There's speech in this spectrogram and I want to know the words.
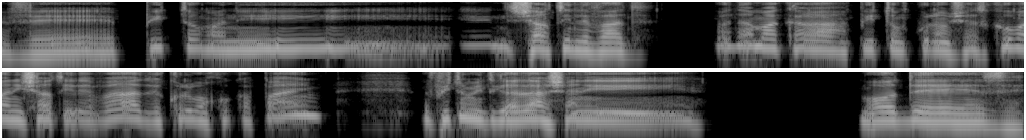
ופתאום אני נשארתי לבד. לא יודע מה קרה, פתאום כולם שתקו ואני נשארתי לבד וכולם מחאו כפיים, ופתאום התגלה שאני מאוד uh, זה.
